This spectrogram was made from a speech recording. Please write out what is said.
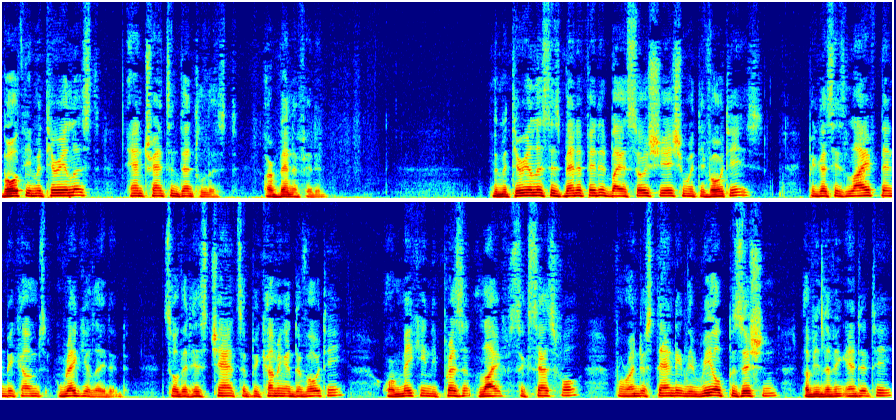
both the materialist and transcendentalist are benefited. The materialist is benefited by association with devotees because his life then becomes regulated so that his chance of becoming a devotee or making the present life successful for understanding the real position of a living entity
